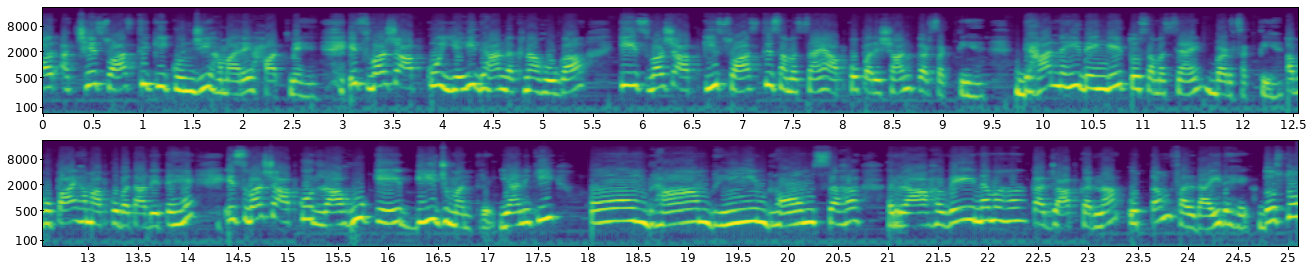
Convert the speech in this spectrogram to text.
और अच्छे स्वास्थ्य की कुंजी हमारे हाथ में है। इस वर्ष आपको यही ध्यान रखना होगा कि इस वर्ष आपकी स्वास्थ्य समस्याएँ आपको परेशान कर सकती हैं। ध्यान नहीं देंगे तो समस्याएँ बढ़ सकती हैं। अब उपाय हम आपको बता देते हैं। इस वर्ष आपको राहु के बीज मंत्र, यानी कि ओम भ्राम भ्रीम भ्रोम सह राहवे नमः का जाप करना उत्तम फलदायी रहेगा दोस्तों,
